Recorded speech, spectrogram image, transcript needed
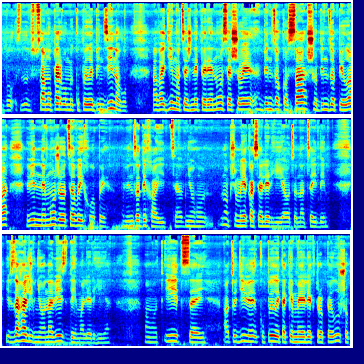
Бо саму перву ми купили бензинову, а Вадім це ж не переносить, що бензокоса, що бензопіла, він не може оце вихлопи. Він задихається в нього. Ну, в общем, якась алергія оце на цей дим. І взагалі в нього на весь дим алергія. От, і цей. А тоді купили такими електропилу, щоб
